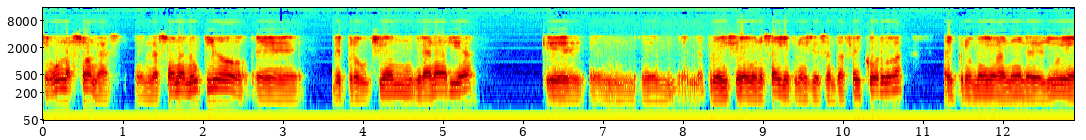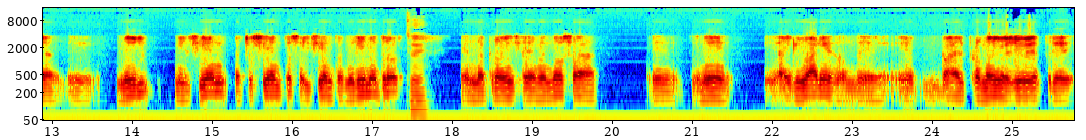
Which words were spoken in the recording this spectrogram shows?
según las zonas, en la zona núcleo de producción granaria, que en, en, en, la provincia de Buenos Aires, provincia de Santa Fe y Córdoba, hay promedios anuales de lluvia de mil, mil cien, ochocientos, seiscientos milímetros. Sí. En la provincia de Mendoza eh, tiene, hay lugares donde eh, va el promedio de lluvia entre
